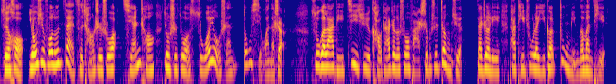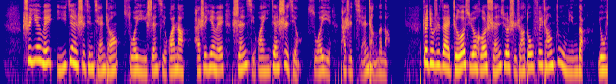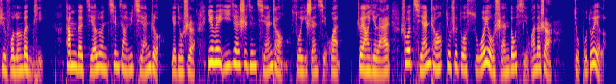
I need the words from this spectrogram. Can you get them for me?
随后，尤绪佛伦再次尝试说：“虔诚就是做所有神都喜欢的事儿。”苏格拉底继续考察这个说法是不是正确。在这里，他提出了一个著名的问题：是因为一件事情虔诚，所以神喜欢呢？还是因为神喜欢一件事情，所以他是虔诚的呢？这就是在哲学和神学史上都非常著名的尤绪佛伦问题。他们的结论倾向于前者，也就是因为一件事情虔诚，所以神喜欢。这样一来说，虔诚就是做所有神都喜欢的事儿，就不对了。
